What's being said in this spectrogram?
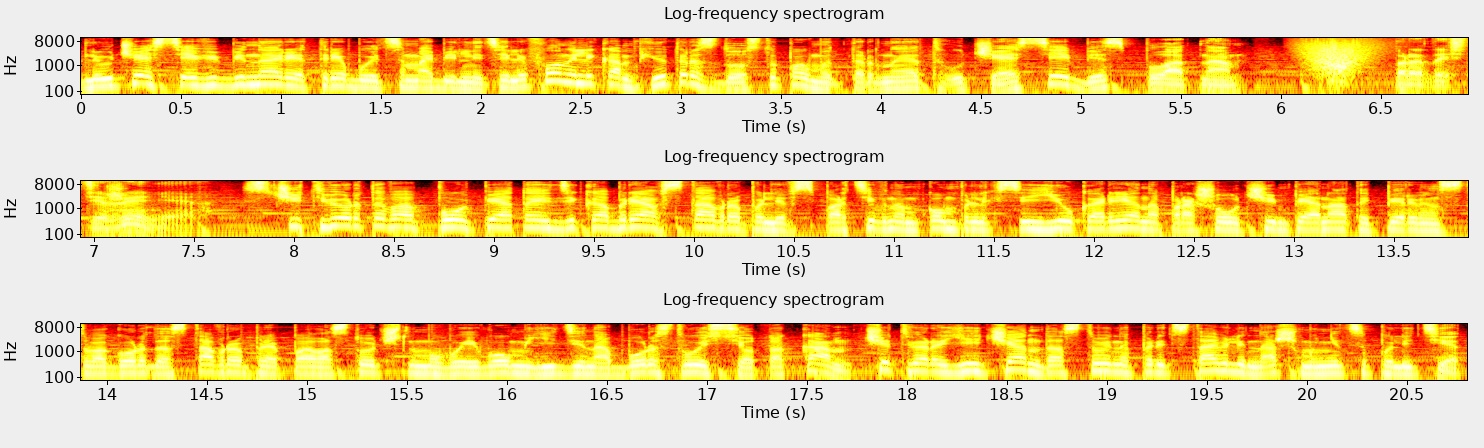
Для участия в вебинаре требуется мобильный телефон или компьютер с доступом в интернет. Участие бесплатно про достижения. С 4 по 5 декабря в Ставрополе в спортивном комплексе Юг-Арена прошел чемпионат и первенство города Ставрополя по восточному боевому единоборству Сётокан. Четверо ячан достойно представили наш муниципалитет.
